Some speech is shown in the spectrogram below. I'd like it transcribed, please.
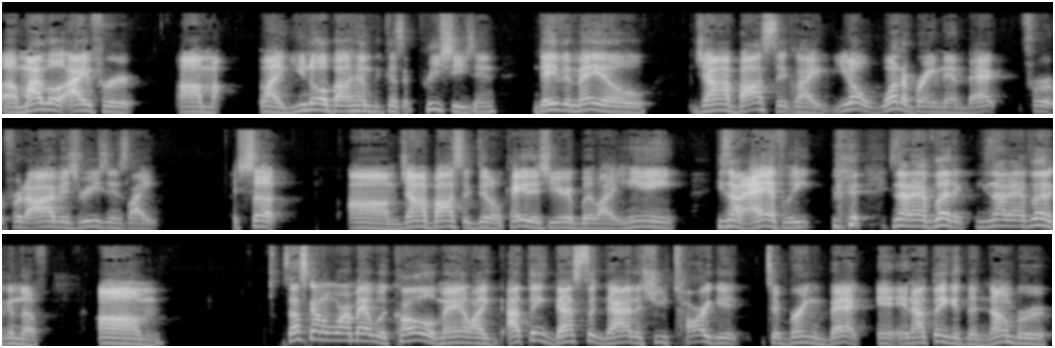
Uh, Milo Eifert, um, like you know about him because of preseason. David Mayo, Jon Bostic, like you don't want to bring them back for for the obvious reasons. Like they suck. Um, Jon Bostic did okay this year, but like he ain't. He's not an athlete. he's not athletic. He's not athletic enough. Um, so that's kind of where I'm at with Cole, man. Like I think that's the guy that you target to bring back, and, and I think at the number,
